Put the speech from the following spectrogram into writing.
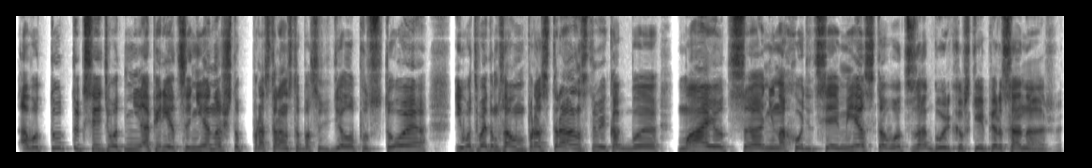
А вот тут, так сказать, вот не, опереться не на что, пространство, по сути дела, пустое. И вот в этом самом пространстве как бы маются, не находятся себе место вот за горьковские персонажи.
